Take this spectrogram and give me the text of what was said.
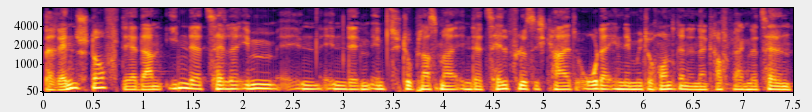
Brennstoff, der dann in der Zelle, im, in, in dem, im Zytoplasma, in der Zellflüssigkeit oder in den Mitochondrien, in der Kraftwerken der Zellen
